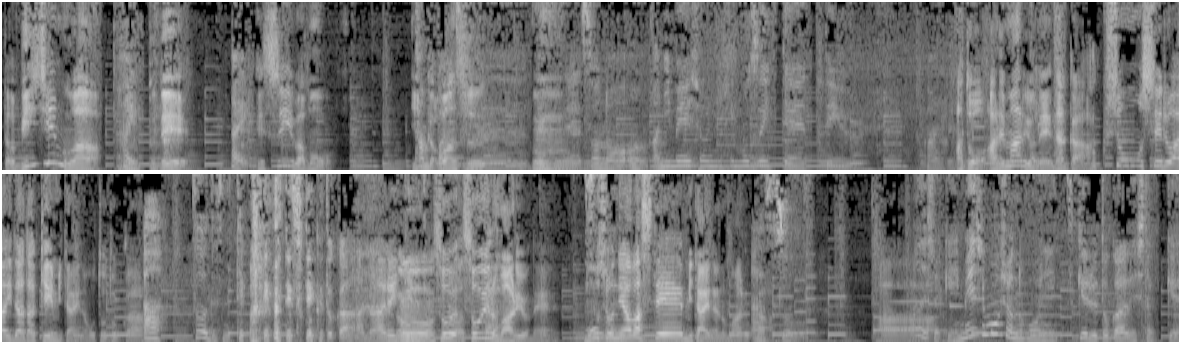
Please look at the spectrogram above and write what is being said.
だから BGM はループで、はい。SE はもう、一回ワンス、ですね。その、うん、アニメーションに紐づいてっていうね。あと、あれもあるよね。はいなんか、アクションをしてる間だけみたいな音とか。あ、そうですね。テクテク テクテクとか、あの、歩いてる時のうん、そう、そういうのもああるよね。モーションに合わせて、みたいなのもあるか。あ、そう。あー何でしたっけ？イメージモーションの方につけるとかでしたっけ？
